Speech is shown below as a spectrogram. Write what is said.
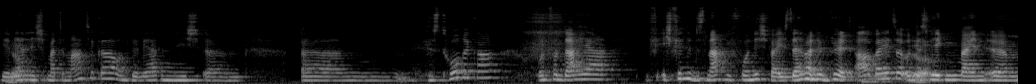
Wir ja. werden nicht Mathematiker und wir werden nicht... Ähm, ähm, Historiker und von daher, ich finde das nach wie vor nicht, weil ich selber in dem Feld arbeite und ja. deswegen mein ähm,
